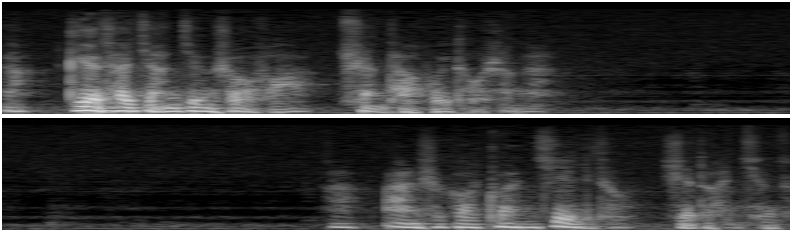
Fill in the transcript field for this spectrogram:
啊，给他讲经说法，劝他回头是岸。啊，安世高传记里头写的很清楚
